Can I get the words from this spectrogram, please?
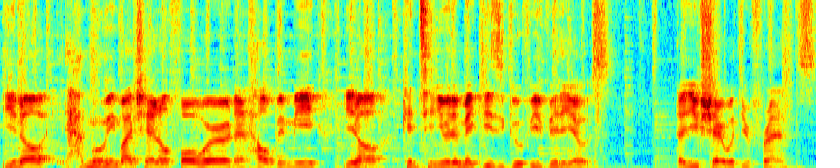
you know, moving my channel forward and helping me, you know, continue to make these goofy videos that you share with your friends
